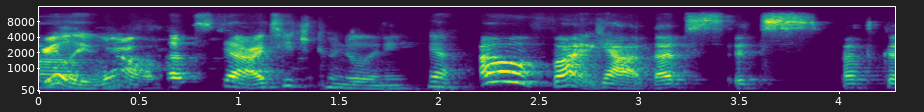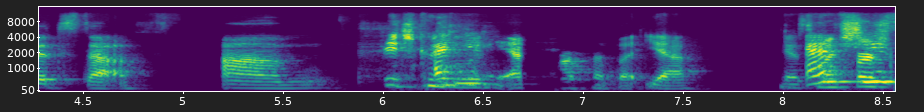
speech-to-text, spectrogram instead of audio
Really? Um, wow. That's yeah, I teach Kundalini. Yeah. Oh, fun. Yeah, that's it's that's good stuff. Um, teach Kundalini and Hatha, but yeah, yes, and my first.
